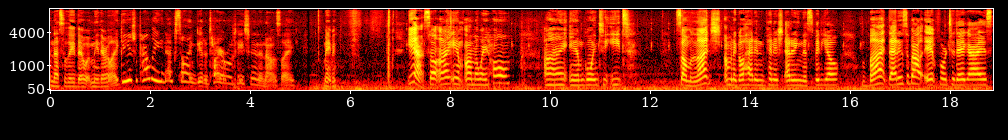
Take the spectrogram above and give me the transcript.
And that's what they did with me. They were like, you should probably next time get a tire rotation. And I was like, maybe. Yeah, so I am on my way home. I am going to eat some lunch. I'm gonna go ahead and finish editing this video. But that is about it for today, guys.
